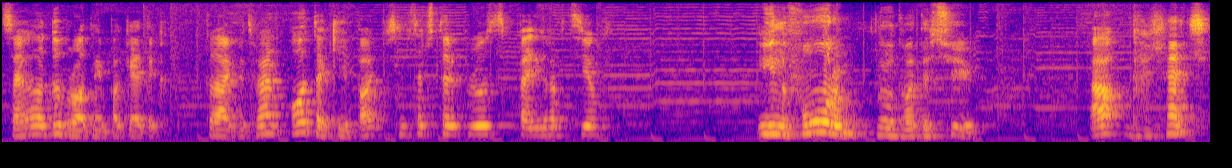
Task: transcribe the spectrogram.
Це добротний пакетик. Так, відкриваємо отакий пак. 84 плюс 5 гравців. Інформ! Ну, 2000. А, блядь.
